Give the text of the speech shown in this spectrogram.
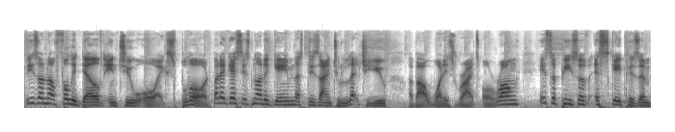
these are not fully delved into or explored, but I guess it's not a game that's designed to lecture you about what is right or wrong, it's a piece of escapism,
